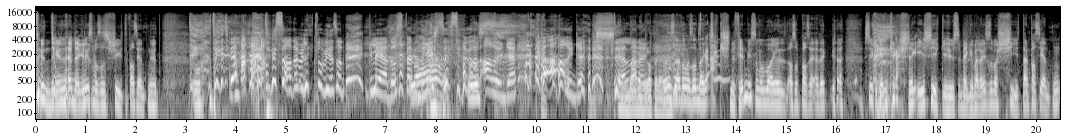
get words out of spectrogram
dundrer inn i veggen liksom, og så skyter pasienten ut. Og, Du sa det med litt for mye sånn glede og spenning. Ja. Jeg ser den arge, arge delen av deg. å. Og så er det meg sånn actionfilm liksom, hvor bare, altså, passer, Sykepleieren krasjer i sykehusveggen, så bare skyter han pasienten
